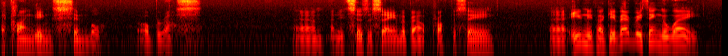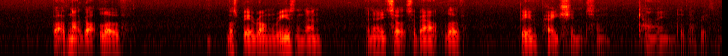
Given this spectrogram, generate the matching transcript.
a clanging cymbal or brass. Um, and it says the same about prophecy, uh, even if I give everything away, but I've not got love, must be a wrong reason then. And then he talks about love being patient and kind and everything.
